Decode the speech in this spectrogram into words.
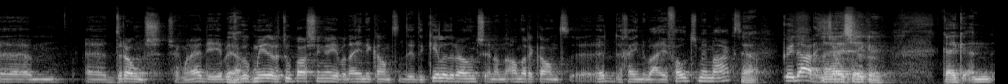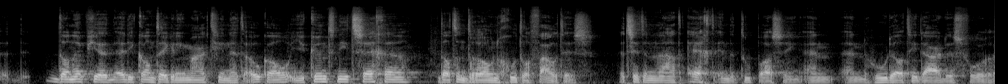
um, uh, drones, zeg maar. Hè? Die hebben ja. natuurlijk ook meerdere toepassingen. Je hebt aan de ene kant de, de killer drones en aan de andere kant degene waar je foto's mee maakt. Ja. Kun je daar iets nee, over zeker. Kijk, en dan heb je, die kanttekening maakte je net ook al. Je kunt niet zeggen dat een drone goed of fout is. Het zit inderdaad echt in de toepassing en, en hoe dat die daar dus voor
